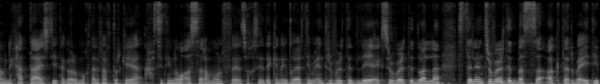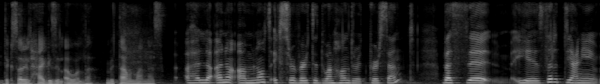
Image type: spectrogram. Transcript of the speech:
أو إنك حتى عشتي تجارب مختلفة في تركيا. حسيتي إن هو أثر عموما في شخصيتك إنك اتغيرتي من introverted ل extroverted ولا still introverted بس أكتر بقيتي بتكسري الحاجز الأول ده بالتعامل مع الناس. هلا أنا I'm not extroverted 100% بس آه، صرت يعني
